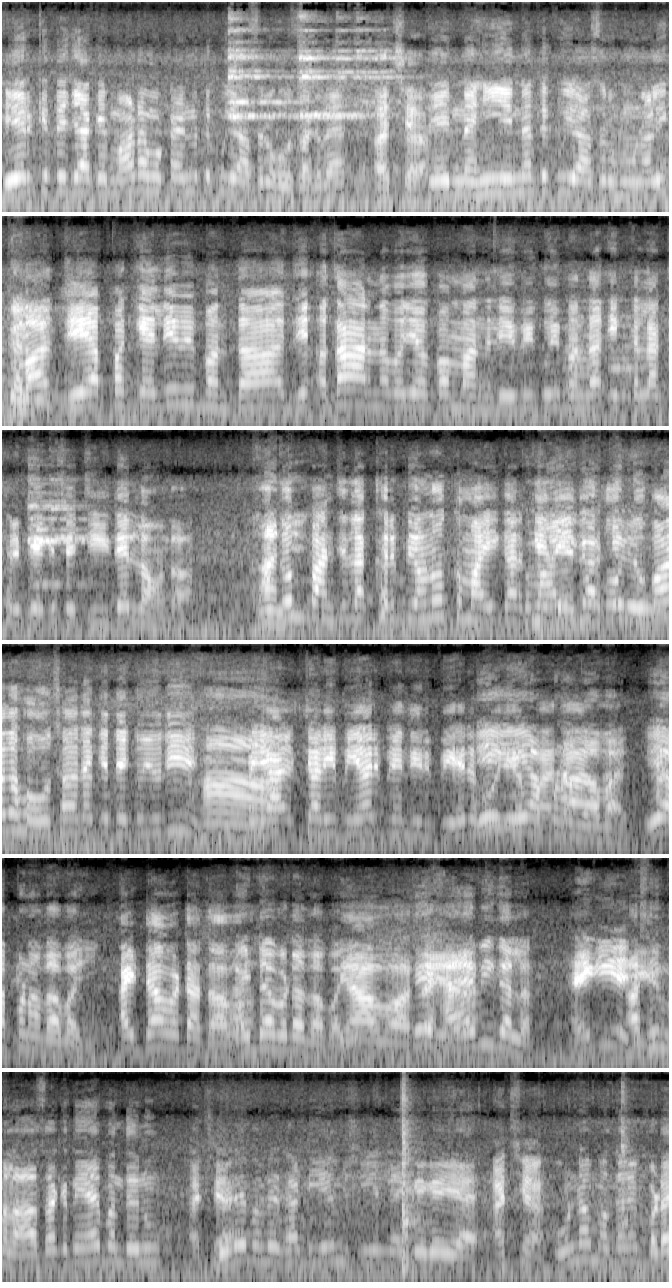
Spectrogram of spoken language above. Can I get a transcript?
ਫੇਰ ਕਿਤੇ ਜਾ ਕੇ ਮਾੜਾ ਮੋਟਾ ਇਹਨਾਂ ਤੇ ਕੋਈ ਅਸਰ ਹੋ ਸਕਦਾ ਹੈ। ਅੱਛਾ। ਤੇ ਨਹੀਂ ਇਹਨਾਂ ਤੇ ਕੋਈ ਅਸਰ ਹੋਣ ਵਾਲੀ ਗੱਲ ਮਾ ਨਹੀਂ। ਜੇ ਆਪਾਂ ਕਹਿ ਲਈਏ ਵੀ ਬੰਦਾ ਜੇ ਉਦਾਹਰਨ ਵਜੋਂ ਆਪਾਂ ਮੰਨ ਲਈਏ ਵੀ ਕੋਈ ਬੰਦਾ 1 ਲੱਖ ਰੁਪਏ ਕਿਸੇ ਚੀਜ਼ ਤੇ ਲਾਉਂਦਾ ਹਾਂਜੀ। 5 ਲੱਖ ਰੁਪਏ ਉਹਨੂੰ ਕਮਾਈ ਕਰਕੇ ਦੇ ਦੂ ਉਸ ਤੋਂ। ਬਾਅਦ ਹੋ ਸਕਦਾ ਕਿਤੇ ਕੋਈ ਉਹਦੀ ਹਾਂ। 50 40 50 ਰੁਪਏ ਦੀ ਰਿਪੇਅਰ ਹੋ ਜਾਏ ਇਹ ਆਪਣਾ ਦਾਵਾ ਹੈ ਇਹ ਆਪਣਾ ਦਾਵਾ ਜੀ ਐਡਾ ਵੱਡਾ ਦਾਵਾ ਐਡਾ ਵੱਡਾ ਦਾਵਾ ਜੀ ਕਿਆ ਬਾਤ ਹੈ। ਹੈ ਵੀ ਗੱਲ ਹੈਗੀ ਹੈ ਜੀ? ਅਸੀਂ ਮਿਲਾ ਸਕਦੇ ਆ ਇਹ ਬੰਦੇ ਨੂੰ। ਜਿਹੜੇ ਬੰਦੇ ਸਾਡੀ ਇਹ ਮਸ਼ੀਨ ਲੈ ਕੇ ਗਏ ਆ ਅੱਛਾ। ਉਹਨਾਂ ਬੰਦੇ ਨੇ ਬੜਾ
